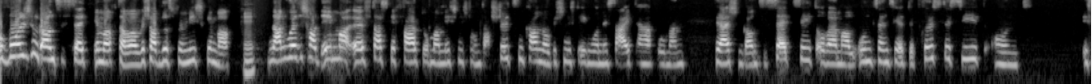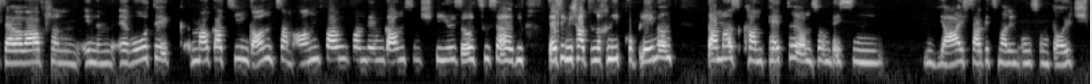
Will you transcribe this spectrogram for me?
obwohl ich ein ganzes Set gemacht habe, aber ich habe das für mich gemacht. Hm. dann wurde ich halt immer öfters gefragt, ob man mich nicht unterstützen kann, ob ich nicht irgendwo eine Seite habe, wo man vielleicht ein ganzes Set sieht oder mal unzensierte Brüste sieht. Und ich selber war auch schon in einem Erotikmagazin ganz am Anfang von dem ganzen Spiel sozusagen. Deswegen, ich hatte noch nie Probleme und damals kam Patreon so ein bisschen, ja, ich sage jetzt mal in unserem Deutsch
